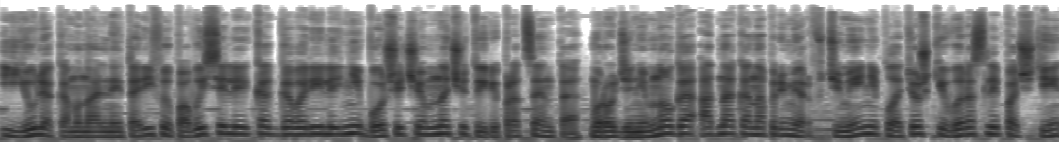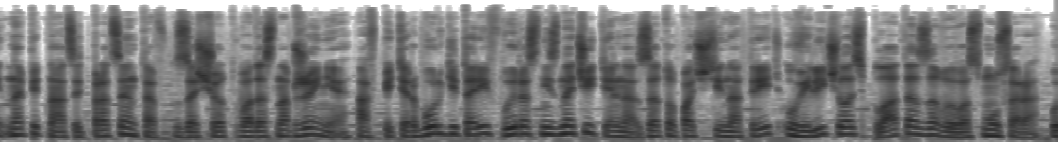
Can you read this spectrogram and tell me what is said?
июля коммунальные тарифы повысили, как говорили, не больше, чем на 4%. Вроде немного, однако, например, в Тюмени платежки выросли почти на 15% за счет водоснабжения, а в Петербурге тариф вырос незначительно, зато почти на треть увеличилась плата за вывоз мусора. У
